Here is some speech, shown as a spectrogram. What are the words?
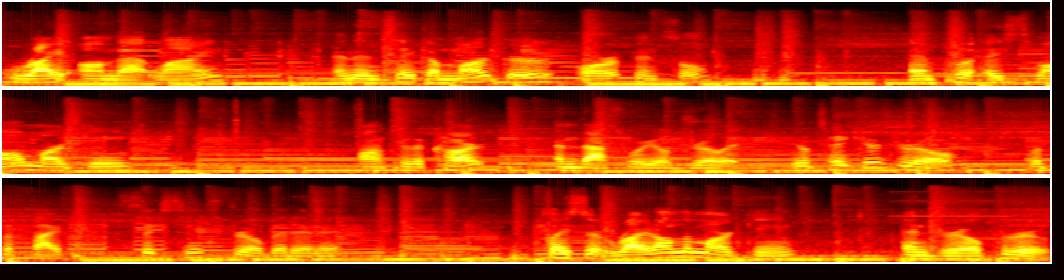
right on that line and then take a marker or a pencil and put a small marking onto the cart and that's where you'll drill it. You'll take your drill with a 5 16 drill bit in it Place it right on the marking and drill through.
